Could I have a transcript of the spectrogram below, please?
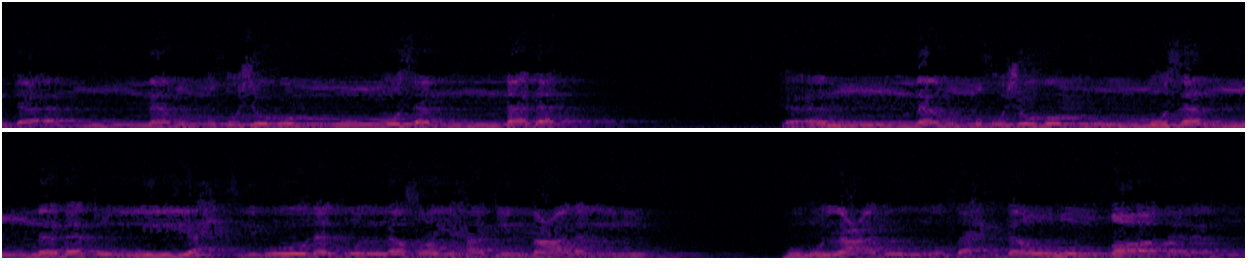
كأنهم خشب مسندة كأنهم خشب مسندة يحسبون كل صيحة عليهم هم العدو فاحذرهم قاتلهم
